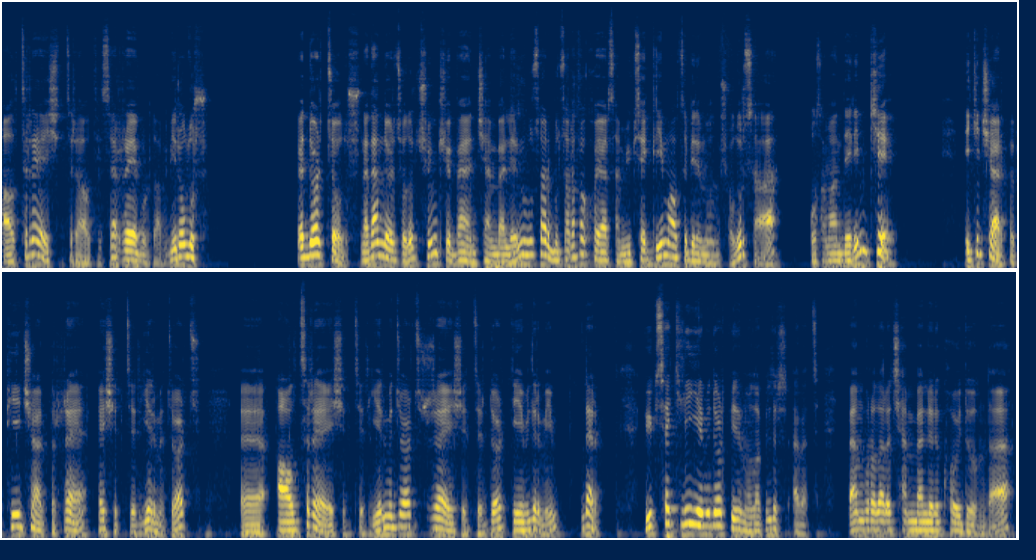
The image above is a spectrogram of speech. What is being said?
6r eşittir 6 ise r buradan 1 olur. Ve 4 de olur. Neden 4 olur? Çünkü ben çemberlerimi bu sefer bu tarafa koyarsam yüksekliğim 6 birim olmuş olursa o zaman derim ki 2 çarpı pi çarpı r eşittir 24. Ee, 6r eşittir 24. r eşittir 4 diyebilir miyim? Derim. Yüksekliği 24 birim olabilir. Evet. Ben buralara çemberleri koyduğumda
